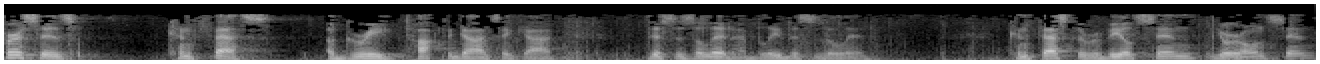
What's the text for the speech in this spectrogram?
First is confess, agree, talk to God, say, God, this is a lid. I believe this is a lid. Confess the revealed sin, your own sins,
